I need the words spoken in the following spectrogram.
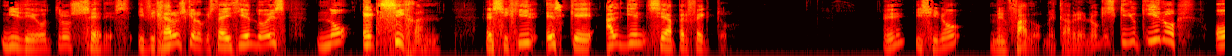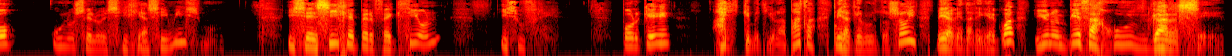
ni de otros seres. Y fijaros que lo que está diciendo es no exijan. Exigir es que alguien sea perfecto. ¿Eh? Y si no, me enfado, me cabreo. No, que es que yo quiero. O uno se lo exige a sí mismo. Y se exige perfección y sufre. Porque, ay, que metido la pata, mira qué bruto soy, mira qué tal y qué cual. Y uno empieza a juzgarse.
